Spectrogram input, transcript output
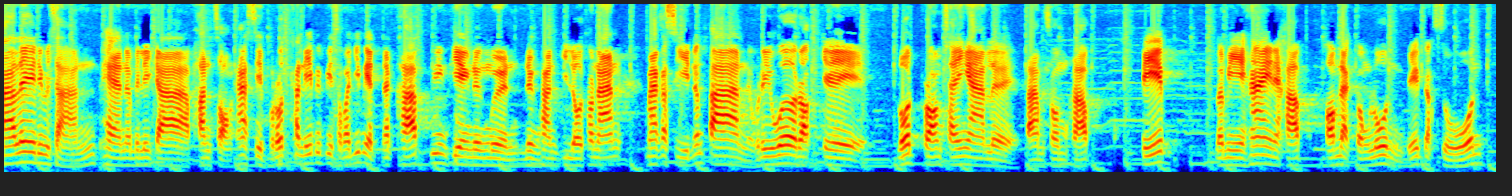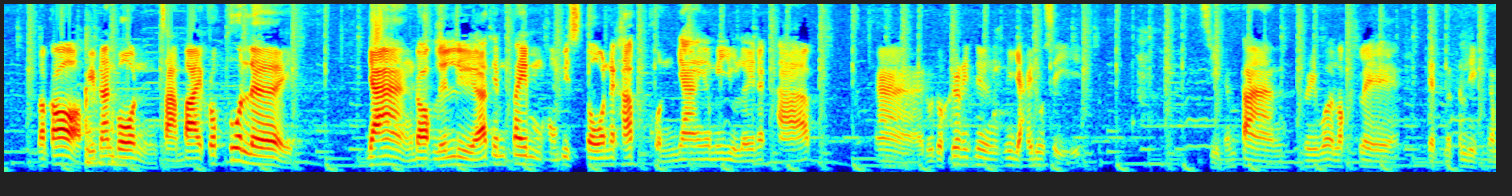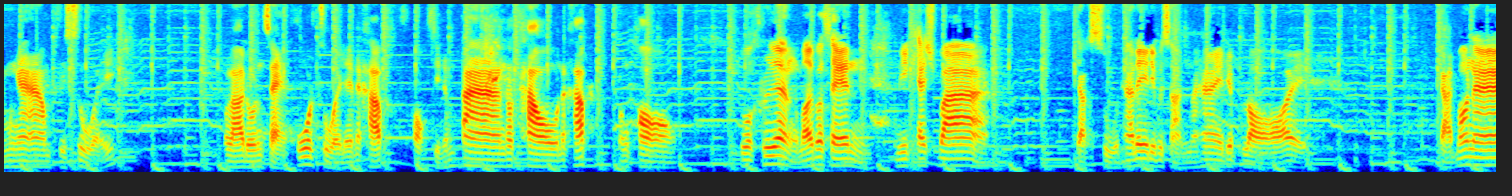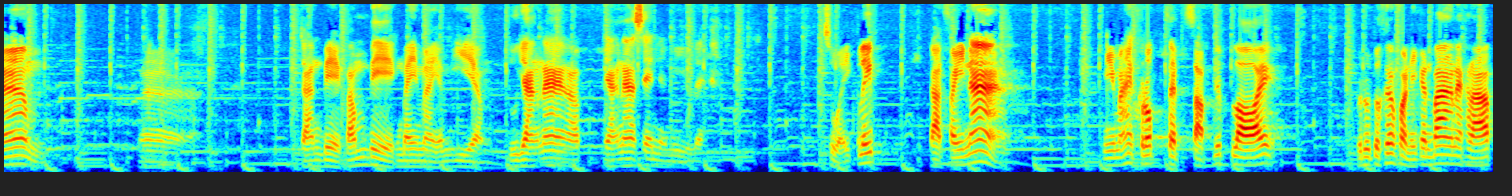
ฮาร์เลย์ดิวิสันแพนอเมริกา 1250 รถคันนี้เป็นปี 2021 นะครับ วิ่งเพียง 11,000 กิโลเท่านั้น มากระสีน้ำตาล River Rock Grey รถพร้อมใช้งานเลยตามชมครับปี๊บเรามีให้นะครับ พร้อมแหลกตรงรุ่นปี๊บจากศูนย์แล้วก็ปี๊บด้านบน 3 ใบครบถ้วนเลยยางดอกเหลือๆเต็มๆของบิสโตนนะครับ ขนยางยังมีอยู่เลยนะครับอ่าดูตัวเครื่องนิดนึงนี่อยากให้ดูสี สีน้ำตาล River Rock Grey เด็ดเมทัลลิกงามๆสวยๆเวลาโดนแสงโคตรสวยเลยนะครับ ออกสีน้ำตาลเทาๆนะครับทองทองตัวเครื่อง 100%มีแคชบาร์จากศูนย์ฮาร์เลย์ดิวสันมาให้เรียบร้อย กาดหม้อน้ำจานเบรกปั๊มเบรกใหม่ๆเอี่ยมๆดูยางหน้าครับ ยางหน้าเส้นยังมีเลย สวยกริปกาดไฟหน้า มีมาให้ครบเสร็จสับเรียบร้อยมาดูตัวเครื่องฝั่งนี้กันบ้างนะครับ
